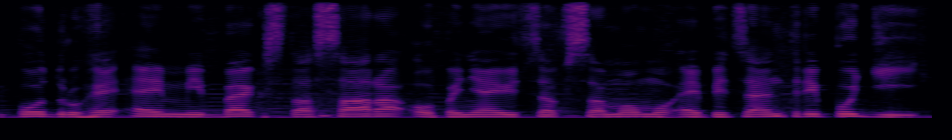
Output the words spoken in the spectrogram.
подруги Еммі Бекс та Сара опиняються в самому епіцентрі подій.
